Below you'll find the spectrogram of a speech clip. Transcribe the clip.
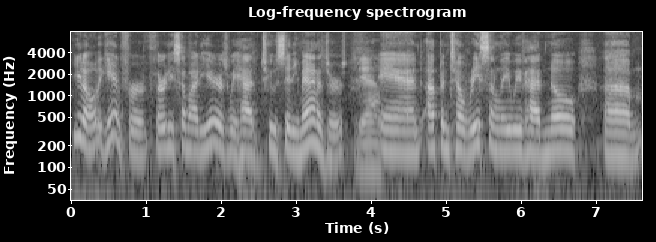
You know, again, for 30 some odd years, we had two city managers. Yeah. And up until recently, we've had no, um,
